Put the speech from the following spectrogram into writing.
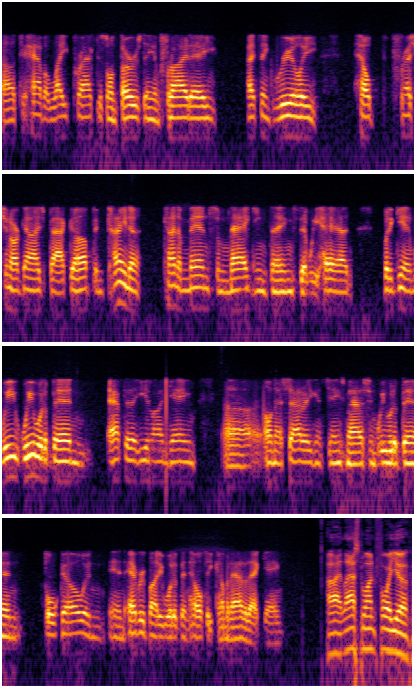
uh, to have a light practice on Thursday and Friday, I think really helped freshen our guys back up and kind of kind of mend some nagging things that we had. But again, we we would have been after the Elon game uh, on that Saturday against James Madison, we would have been full go, and and everybody would have been healthy coming out of that game. All right, last one for you,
